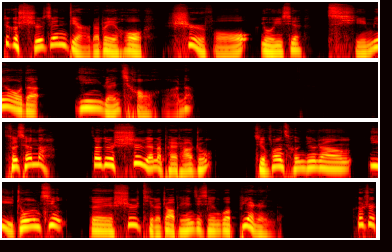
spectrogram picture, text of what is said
这个时间点的背后是否有一些奇妙的因缘巧合呢？此前呢，在对尸源的排查中，警方曾经让易中敬对尸体的照片进行过辨认的，可是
